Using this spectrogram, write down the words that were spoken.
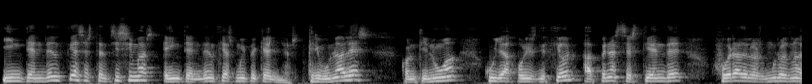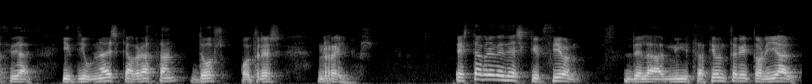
intendencias extensísimas e intendencias muy pequeñas, tribunales, continúa, cuya jurisdicción apenas se extiende fuera de los muros de una ciudad, y tribunales que abrazan dos o tres reinos. Esta breve descripción de la administración territorial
